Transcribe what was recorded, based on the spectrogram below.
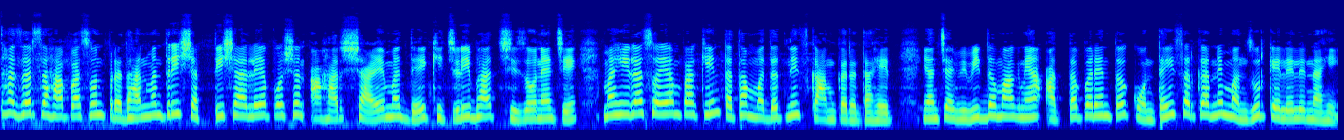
दोन हजार सहा पासून प्रधानमंत्री शक्तिशालेय पोषण आहार शाळेमध्ये खिचडी भात शिजवण्याचे महिला स्वयंपाकीन तथा मदतनीस काम करत आहेत. यांच्या विविध मागण्या आतापर्यंत कोणत्याही सरकारने मंजूर केलेले नाही.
